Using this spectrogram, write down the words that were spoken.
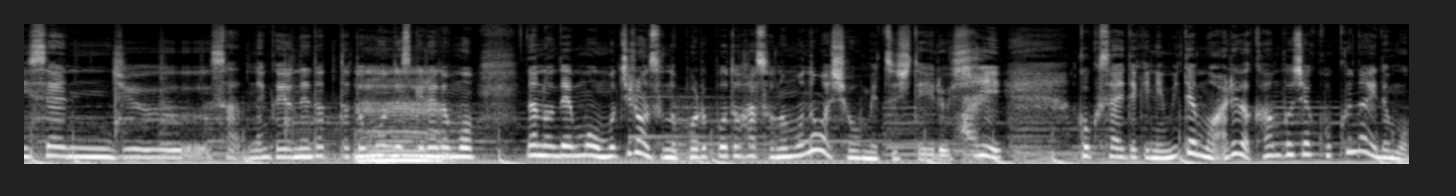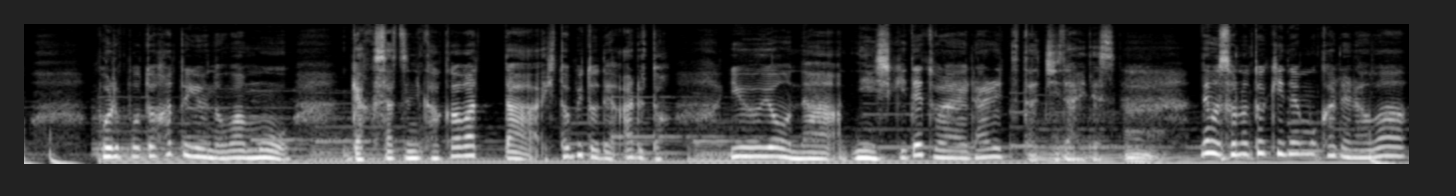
2013年か4年だったと思うんですけれども、なのでもうもちろん。そのポル・ポト派そのものは消滅しているし、はい、国際的に見てもあるいはカンボジア国内でもポル・ポト派というのはもう虐殺に関わった人々であるというような認識で捉えられてた時代です、うん、でもその時でも彼らは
